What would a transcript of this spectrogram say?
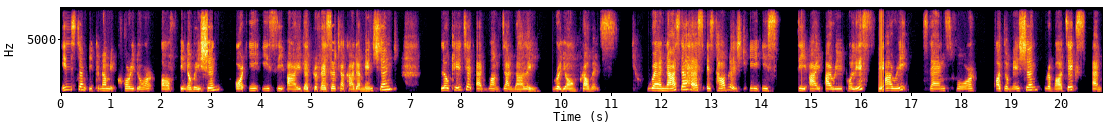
Eastern Economic Corridor of Innovation, or EECI that Professor Takada mentioned, located at Wangchan Valley, Rayong Province where NSTDA has established EECI ARIPOLIS. ARI stands for Automation, Robotics, and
